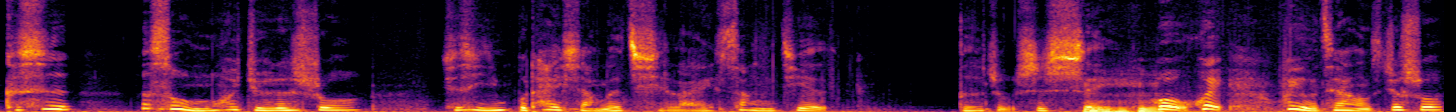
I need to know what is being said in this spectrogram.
可是那时候我们会觉得说，其实已经不太想得起来上一届。得主是谁？会会会有这样子，就说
